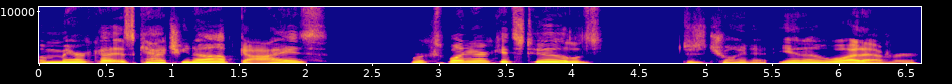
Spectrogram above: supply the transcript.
America is catching up, guys. We're exploiting our kids too. Let's just join it, you know, whatever.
